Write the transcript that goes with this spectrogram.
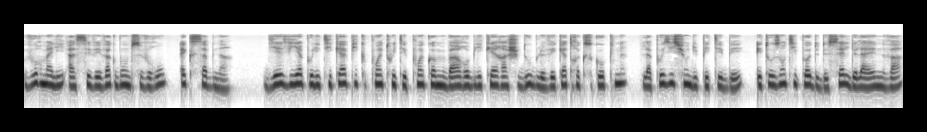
Vourmali ACV Vagbondsvrou, ex-Sabna dièse via politica pic.tweeté.com bar oblique hw4xcokn, la position du PTB est aux antipodes de celle de la NVA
